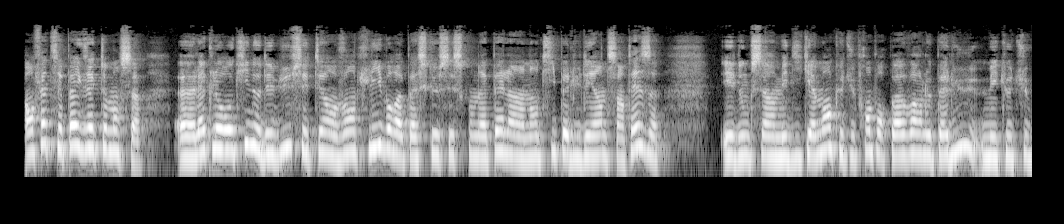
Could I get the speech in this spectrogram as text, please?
En fait, c'est pas exactement ça. Euh, la chloroquine, au début, c'était en vente libre parce que c'est ce qu'on appelle un antipaludéen de synthèse. Et donc, c'est un médicament que tu prends pour pas avoir le palu, mais que tu.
